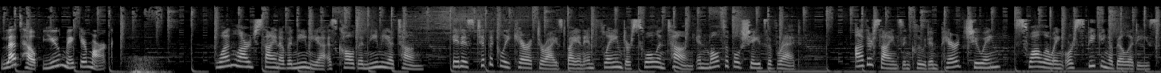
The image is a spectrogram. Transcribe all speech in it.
Let's help you make your mark. One large sign of anemia is called anemia tongue. It is typically characterized by an inflamed or swollen tongue in multiple shades of red. Other signs include impaired chewing, swallowing or speaking abilities,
